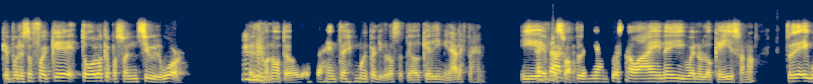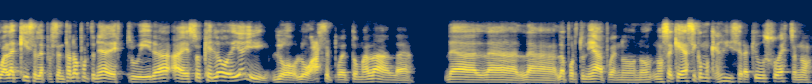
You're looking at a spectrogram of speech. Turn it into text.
Que por eso fue que todo lo que pasó en Civil War. Él dijo, no, tengo- esta gente es muy peligrosa, tengo que eliminar a esta gente. Y empezó a Exacto. planear toda esta vaina y bueno, lo que hizo, ¿no? Entonces, igual aquí se le presenta la oportunidad de destruir a, a eso que él odia y lo, lo hace, pues toma la, la, la, la, la, la oportunidad, pues no, no, no se queda así como que, uy, ¿será que uso esto? No,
